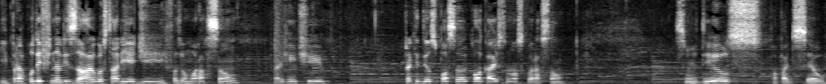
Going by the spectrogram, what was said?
E para poder finalizar, eu gostaria de fazer uma oração para a gente, para que Deus possa colocar isso no nosso coração. Senhor Deus, Papai do Céu,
